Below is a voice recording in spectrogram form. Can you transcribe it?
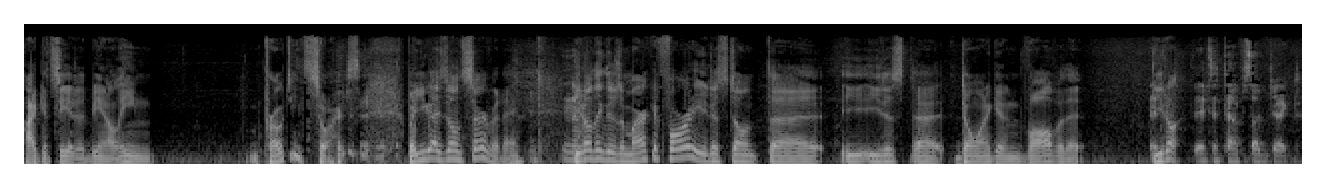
I, I could see it as being a lean protein source. but you guys don't serve it, eh? You don't think there's a market for it, or you just don't. Uh, you, you just uh, don't want to get involved with it. You don't It's a tough subject.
